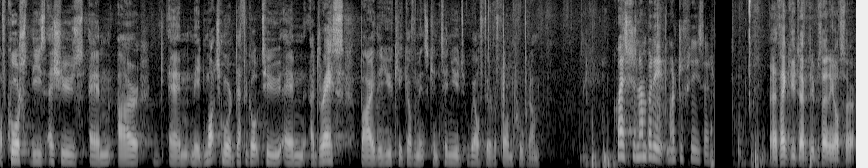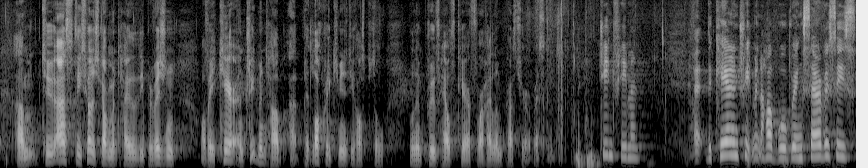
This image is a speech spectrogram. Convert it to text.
Of course, these issues um, are um, made much more difficult to um, address by the UK government's continued welfare reform programme. Question number eight, Murdo Fraser. Uh, thank you, Deputy Presiding Officer. Um, to ask the Scottish Government how the provision of a care and treatment hub at Pitlochry Community Hospital will improve healthcare for Highland pasture residents. Jean Freeman. Uh, the care and treatment hub will bring services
